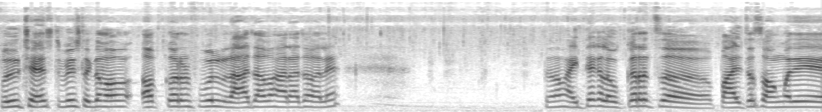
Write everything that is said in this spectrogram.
फुल चेस्ट बिस्ट एकदम अप करून फुल राजा महाराजावाले तुला माहिती आहे का लवकरच पालच्या सॉन्गमध्ये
